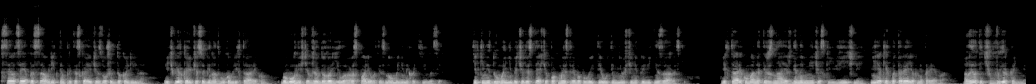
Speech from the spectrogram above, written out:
Все оце я писав, ліктем притискаючи зошит до коліна і чвиркаючи собі над вухом ліхтариком, бо вогнище вже вдогоріло, а розпалювати знов мені не хотілося. Тільки не думай, ніби через те, що похмиз треба було йти у темнющі непривітні зарості. Ліхтарик у мене, ти ж знаєш, динамічний, вічний, ніяких батарейок не треба. Але от і чвиркання.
